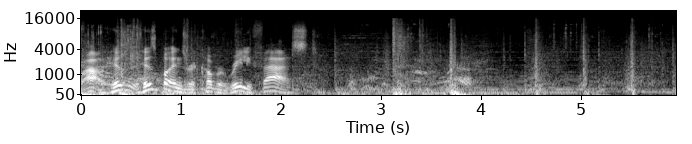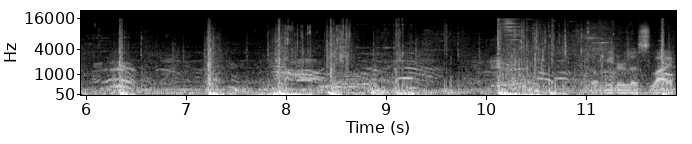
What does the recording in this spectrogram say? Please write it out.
Wow, his his buttons recover really fast. Slide.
